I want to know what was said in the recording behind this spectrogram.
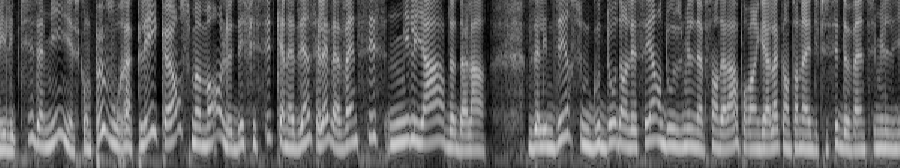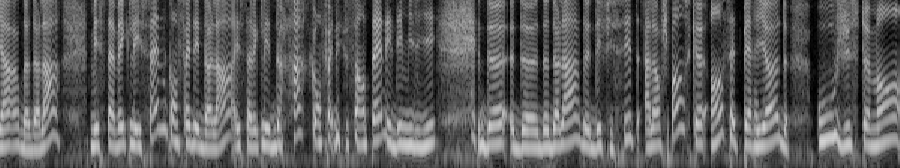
Mais les petits amis, est-ce qu'on peut vous rappeler qu'en ce moment, le déficit canadien s'élève à 26 milliards de dollars? Vous allez me dire, c'est une goutte d'eau dans l'océan, 12 900 dollars pour un gala quand on a un déficit de 26 milliards de dollars. Mais c'est avec les scènes qu'on fait des dollars et c'est avec les dollars qu'on fait des centaines et des milliers de, de, dollars de déficit. Alors, je pense que en cette période où, justement,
